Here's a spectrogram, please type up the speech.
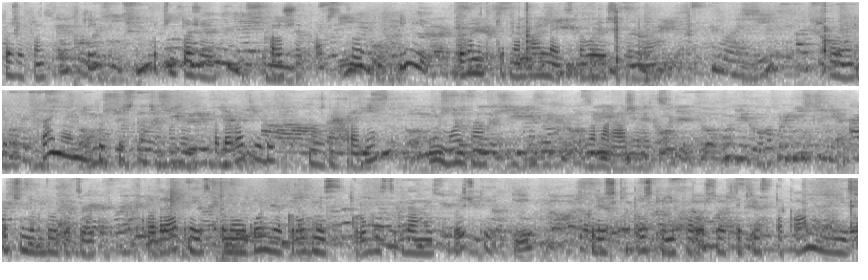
Тоже французский, очень тоже хорошее качество и довольно-таки нормальное ценовое решение. Формы для выпекания они точно. Можно подавать еду, можно хранить и можно замораживать. Очень люблю вот эти вот квадратные, есть прямоугольные, круглые, круглые стеклянные судочки и крышки. Крышки у них хорошие, вот такие стаканы. У есть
